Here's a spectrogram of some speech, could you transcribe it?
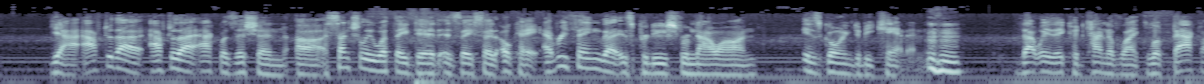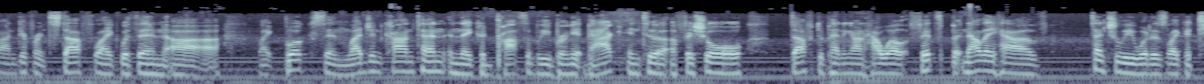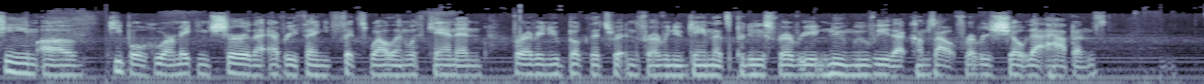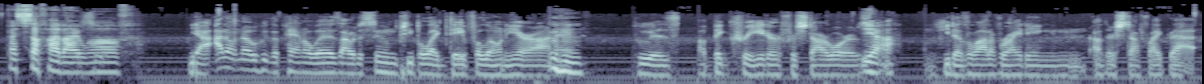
Yeah, after that, after that acquisition, uh, essentially what they did is they said, okay, everything that is produced from now on is going to be canon. hmm That way, they could kind of like look back on different stuff, like within uh, like books and legend content, and they could possibly bring it back into official stuff, depending on how well it fits. But now they have essentially what is like a team of people who are making sure that everything fits well in with canon for every new book that's written, for every new game that's produced, for every new movie that comes out, for every show that happens. That's stuff that I love. Yeah, I don't know who the panel is. I would assume people like Dave Filoni are on Mhm. it, who is a big creator for Star Wars. Yeah. He does a lot of writing and other stuff like that.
